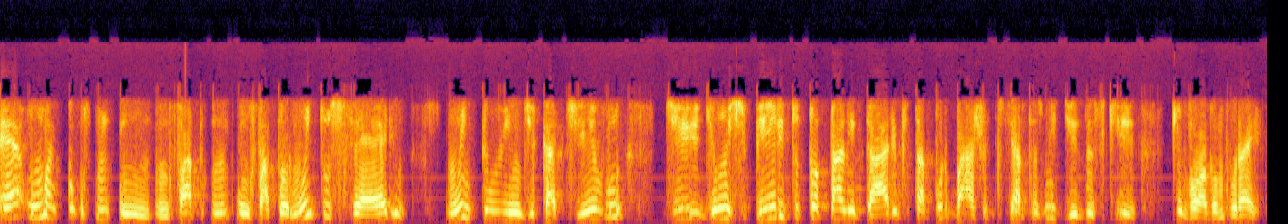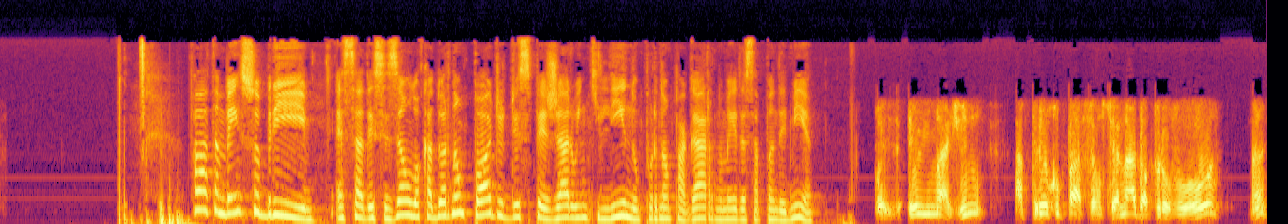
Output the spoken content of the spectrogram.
é uma, um, um, fato, um, um fator muito sério, muito indicativo de, de, um espírito totalitário que está por baixo de certas medidas que, que vogam por aí. Falar também sobre essa decisão, o locador não pode despejar o inquilino por não pagar no meio dessa pandemia? Pois eu imagino a preocupação. O Senado aprovou, né?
